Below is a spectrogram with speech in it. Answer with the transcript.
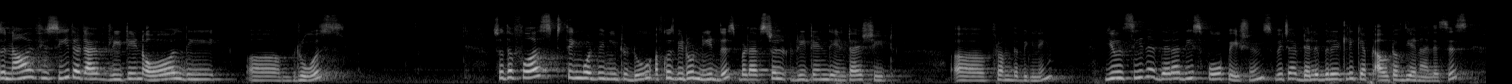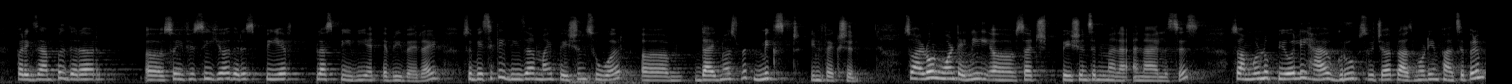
So now if you see that I've retained all the uh, rows so the first thing what we need to do, of course we do not need this, but I have still retained the entire sheet uh, from the beginning. You will see that there are these 4 patients which are deliberately kept out of the analysis. For example, there are, uh, so if you see here there is PF plus PV and everywhere, right. So basically these are my patients who were um, diagnosed with mixed infection. So I do not want any uh, such patients in my analysis. So I am going to purely have groups which are Plasmodium falciparum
